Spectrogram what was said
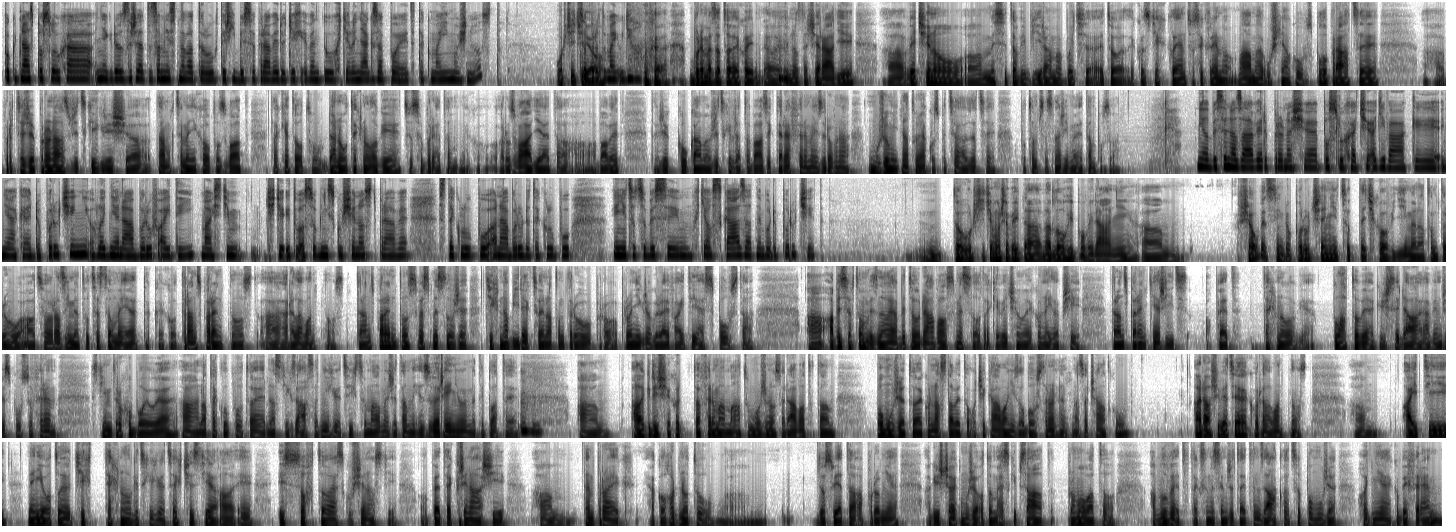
Pokud nás poslouchá někdo z řad zaměstnavatelů, kteří by se právě do těch eventů chtěli nějak zapojit, tak mají možnost? Určitě Co jo. pro to mají udělat? Budeme za to jako eh, mhm. jednoznačně rádi. A většinou uh, my si to vybíráme, buď je to jako z těch klientů, se kterými máme už nějakou spolupráci, protože pro nás vždycky, když uh, tam chceme někoho pozvat, tak je to o tu danou technologii, co se bude tam jako rozvádět a, a bavit. Takže koukáme vždycky v databázi, které firmy zrovna můžou mít na tu nějakou specializaci, potom se snažíme je tam pozvat. Měl by si na závěr pro naše posluchače a diváky nějaké doporučení ohledně náboru v IT? Máš s tím určitě i tu osobní zkušenost právě z Teklupu a náboru do Teklupu. Je něco, co by si chtěl zkázat nebo doporučit? To určitě může být na, na dlouhý povídání. Um, všeobecné doporučení, co teď vidíme na tom trhu a co razíme tu cestou my, je tak jako transparentnost a relevantnost. Transparentnost ve smyslu, že těch nabídek, co je na tom trhu pro, pro někdo, kdo je v IT, je spousta. A aby se v tom vyznali, aby to dával smysl, tak je většinou jako nejlepší transparentně říct opět technologie, platově, když se dá. Já vím, že spoustu firm s tím trochu bojuje a na Teklupu to je jedna z těch zásadních věcí, co máme, že tam i zveřejňujeme ty platy. Mm-hmm a, ale když jako ta firma má tu možnost a dává to tam, pomůže to jako nastavit to očekávání z obou stran hned na začátku. A další věc je jako relevantnost. Um, IT není o to těch technologických věcech čistě, ale i, i softové zkušenosti. Opět, jak přináší um, ten projekt jako hodnotu um, do světa a podobně. A když člověk může o tom hezky psát, promovat to, a mluvit, tak si myslím, že to je ten základ, co pomůže hodně jakoby firem.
